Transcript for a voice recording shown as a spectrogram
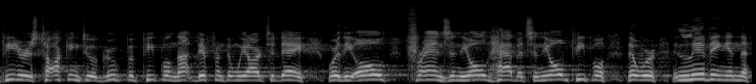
Peter is talking to a group of people not different than we are today, where the old friends and the old habits and the old people that were living in the,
